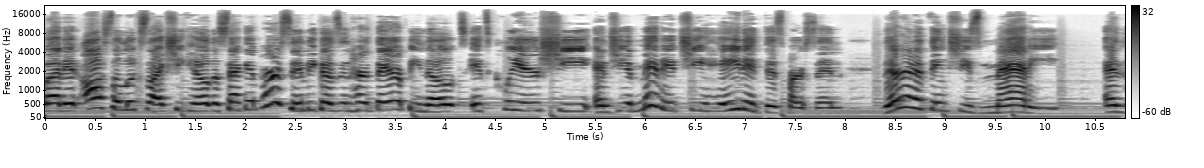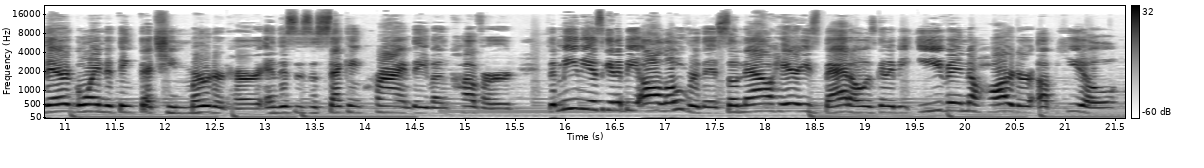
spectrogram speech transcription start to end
But it also looks like she killed a second person because in her therapy notes, it's clear she, and she admitted she hated this person. They're gonna think she's Maddie and they're going to think that she murdered her and this is the second crime they've uncovered the media is going to be all over this so now harry's battle is going to be even harder uphill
